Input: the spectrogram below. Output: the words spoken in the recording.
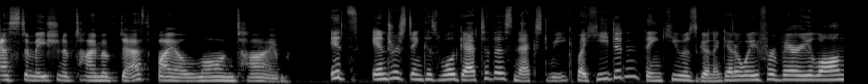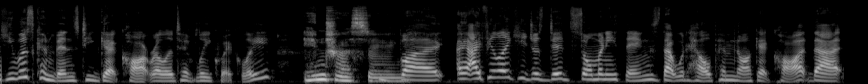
estimation of time of death by a long time. It's interesting because we'll get to this next week, but he didn't think he was going to get away for very long. He was convinced he'd get caught relatively quickly. Interesting. But I, I, feel like he just did so many things that would help him not get caught that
